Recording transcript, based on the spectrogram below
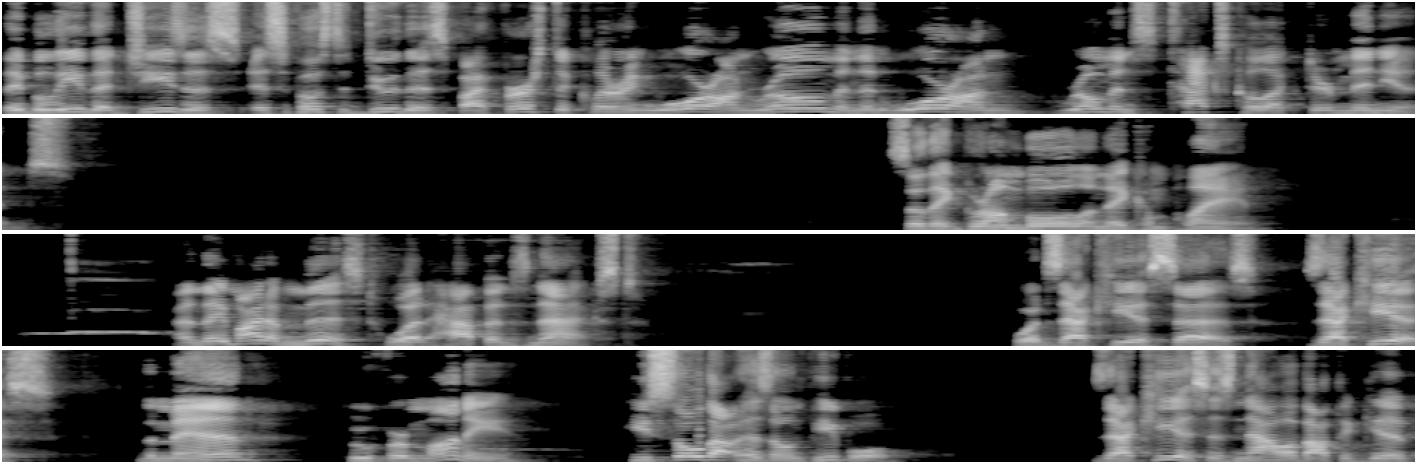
They believe that Jesus is supposed to do this by first declaring war on Rome and then war on Roman's tax collector minions. So they grumble and they complain. And they might have missed what happens next. What Zacchaeus says Zacchaeus, the man who for money he sold out his own people. Zacchaeus is now about to give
